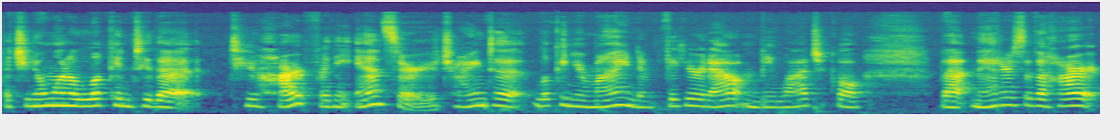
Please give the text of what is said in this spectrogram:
but you don't want to look into the to your heart for the answer. You're trying to look in your mind and figure it out and be logical, but matters of the heart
